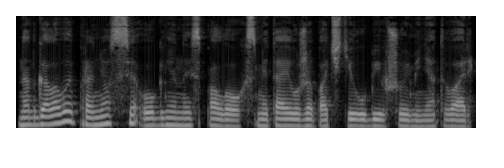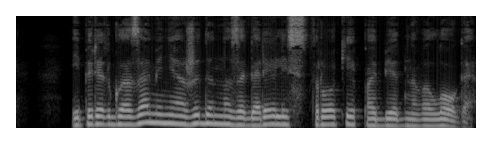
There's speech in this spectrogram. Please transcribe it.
Над головой пронесся огненный сполох, сметая уже почти убившую меня тварь, и перед глазами неожиданно загорелись строки победного лога.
